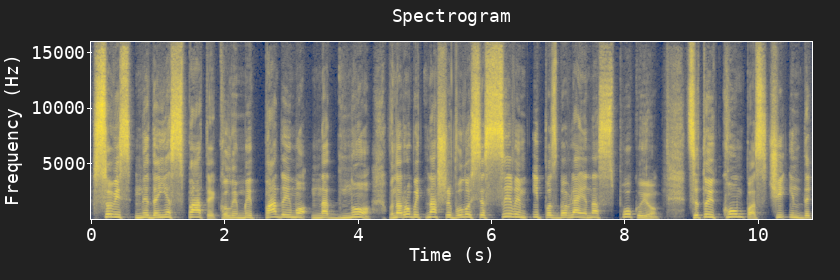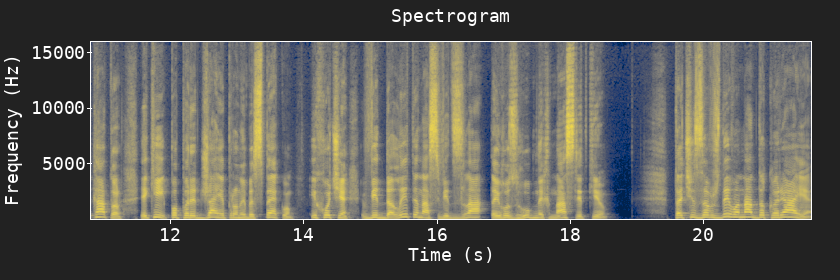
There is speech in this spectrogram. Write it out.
Совість не дає спати, коли ми падаємо на дно. Вона робить наше волосся сивим і позбавляє нас спокою. Це той компас чи індикатор, який попереджає про небезпеку і хоче віддалити нас від зла та його згубних наслідків. Та чи завжди вона докоряє?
